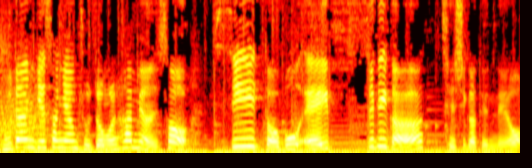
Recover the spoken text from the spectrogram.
두 단계 상향 조정을 하면서 CAA3가 제시가 됐네요.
